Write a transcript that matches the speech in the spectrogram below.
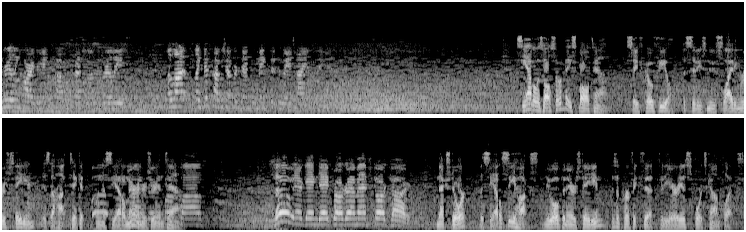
really hard to make the coffee special and really a lot like this coffee shop for example makes it the way Italians make it. Seattle is also a baseball town. Safeco Field, the city's new sliding roof stadium, is the hot ticket when the Seattle Mariners are in town. So, their game day program and scorecard. Next door, the Seattle Seahawks' new open air stadium is a perfect fit for the area's sports complex.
